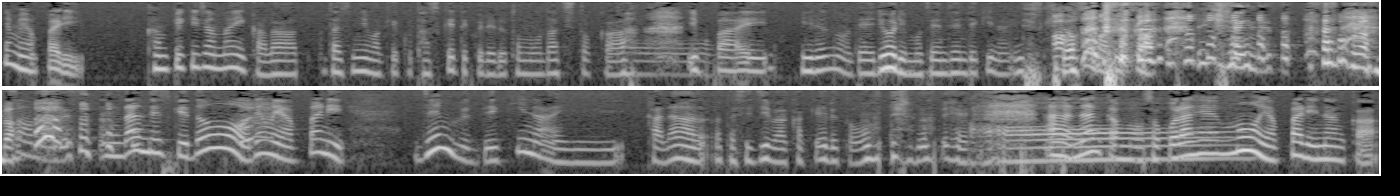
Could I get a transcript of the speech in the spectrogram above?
でもやっぱり、完璧じゃないから、私には結構助けてくれる友達とか、いっぱいいるので、料理も全然できないんですけど。あそうなんですか？できないんです。そうなんだそうなんです。うんなんですけど、でもやっぱり、全部できないから、私字は書けると思ってるので、あーあなんかもうそこら辺も、やっぱりなんか、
